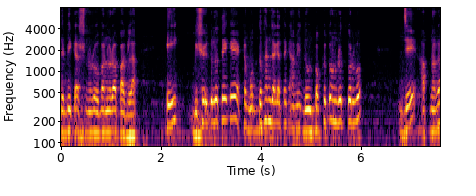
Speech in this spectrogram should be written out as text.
যে বিকাশ নুরু বা নুরা পাগলা, এই বিষয়গুলো থেকে একটা মধ্যখান জায়গা থেকে আমি দুই পক্ষকে অনুরোধ করব যে আপনারা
